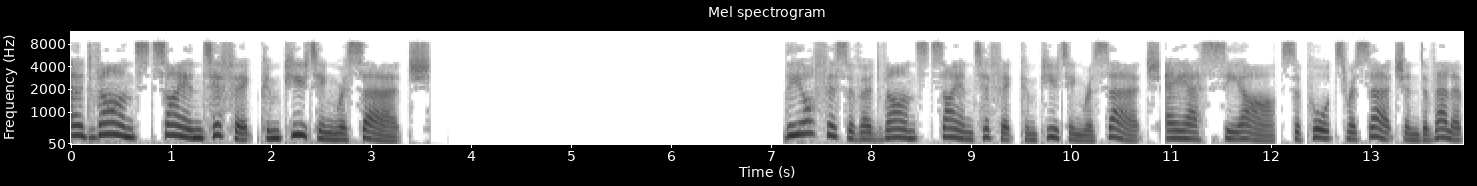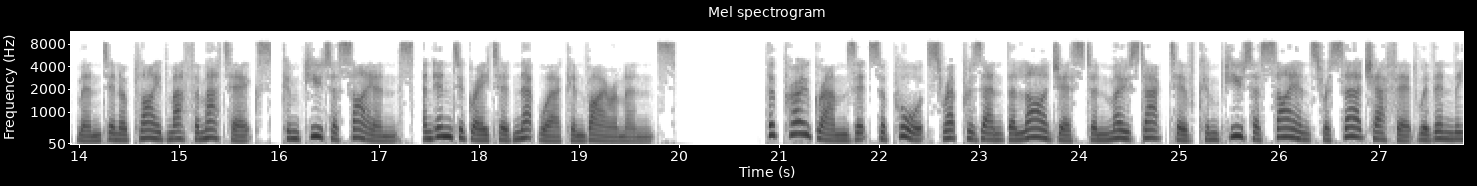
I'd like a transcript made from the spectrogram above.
Advanced scientific computing research. The Office of Advanced Scientific Computing Research (ASCR) supports research and development in applied mathematics, computer science, and integrated network environments. The programs it supports represent the largest and most active computer science research effort within the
